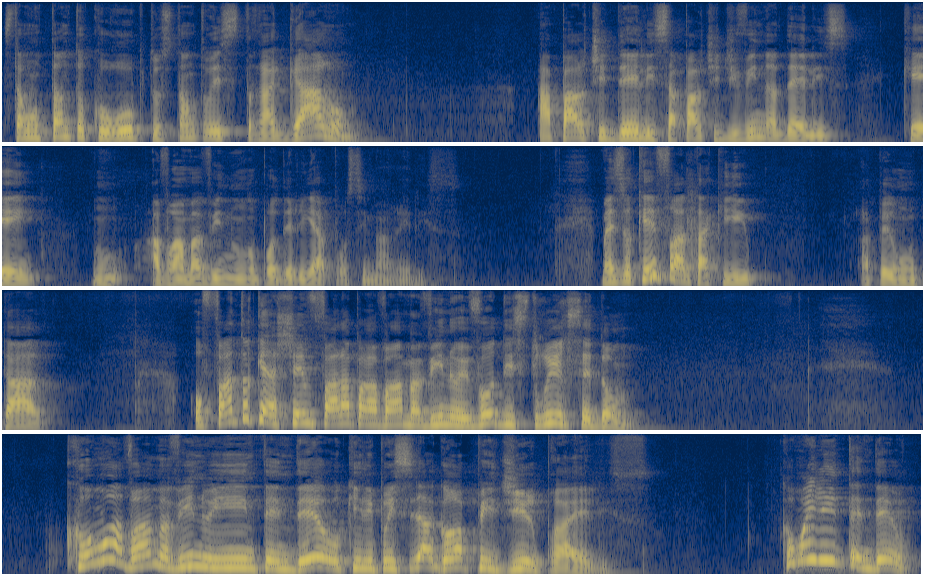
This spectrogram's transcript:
Estavam tanto corruptos, tanto estragaram a parte deles, a parte divina deles, que Abraão Avinu não poderia aproximar eles. Mas o que falta aqui a perguntar? O fato que Hashem fala para Abraão Avinu, eu vou destruir Sedom. Como Abraão Avinu entendeu que ele precisa agora pedir para eles? Como ele entendeu?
